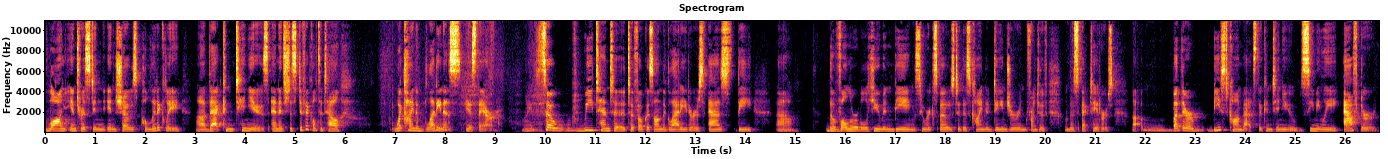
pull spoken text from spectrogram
long interest in in shows politically uh, that continues, and it's just difficult to tell what kind of bloodiness is there. Right. So we tend to to focus on the gladiators as the um, the vulnerable human beings who are exposed to this kind of danger in front of the spectators. Um, but there are beast combats that continue seemingly after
